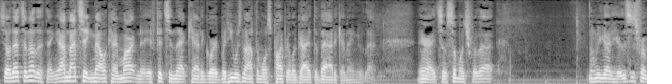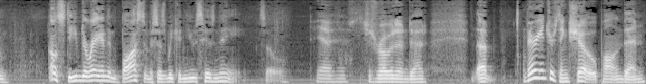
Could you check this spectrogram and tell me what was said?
So that's another thing. I'm not saying Malachi Martin it fits in that category, but he was not the most popular guy at the Vatican. I knew that. All right, so so much for that. What we got here? This is from oh Steve Durand in Boston. It says we can use his name. So Yeah, just rub it in, Dad. Uh, very interesting show, Paul and Ben.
